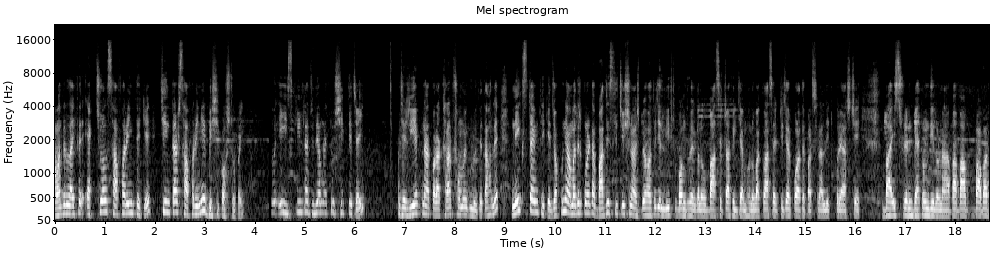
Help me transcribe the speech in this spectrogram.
আমাদের লাইফের অ্যাকচুয়াল সাফারিং থেকে চিন্তার সাফারিংয়ে বেশি কষ্ট পাই। তো এই স্কিলটা যদি আমরা একটু শিখতে চাই যে রিয়েক্ট না করা খারাপ সময়গুলোতে, তাহলে নেক্সট টাইম থেকে যখনই আমাদের কোনো একটা বাজে সিচুয়েশন আসবে, হয়তো যে লিফট বন্ধ হয়ে গেল, বাসে ট্রাফিক জ্যাম হলো বা ক্লাসের টিচার পড়াতে পারছে না লিট করে আসছে, বা স্টুডেন্ট বেতন দিল না, বা বাবার,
